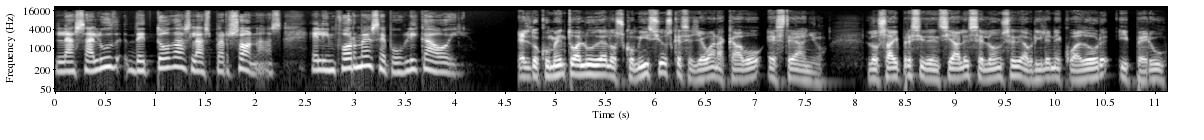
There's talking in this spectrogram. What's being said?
la salud de todas las personas. El informe se publica hoy. El documento alude a los comicios que se llevan a cabo este año. Los hay presidenciales el 11 de abril en Ecuador y Perú,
